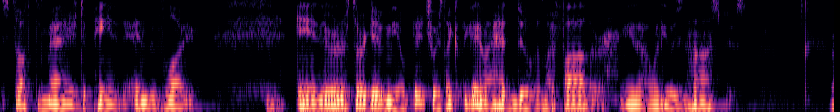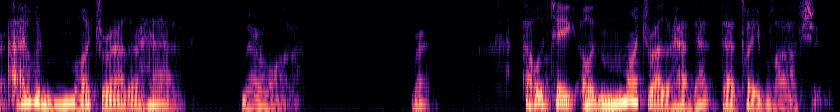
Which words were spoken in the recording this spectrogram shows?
stuff to manage the pain at the end of life, Hmm. and they're going to start giving me obituaries. Like again, I had to do it with my father. You know, when he was in hospice, Right. I would much rather have marijuana. Right. I would take. I would much rather have that that type of option.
